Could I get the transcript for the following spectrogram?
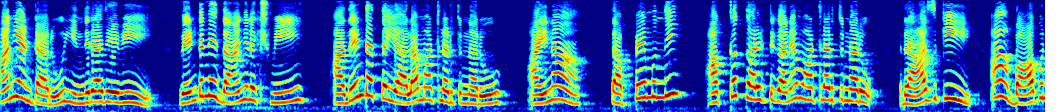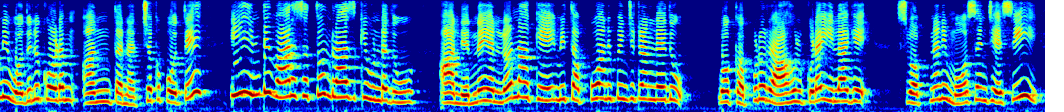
అని అంటారు ఇందిరాదేవి. వెంటనే ధాన్యలక్ష్మి అదేంటత్తయ్య అలా మాట్లాడుతున్నారు? అయినా తప్పేముంది? అక్క కరెక్ట్గానే మాట్లాడుతున్నారు. రాజుకి ఆ బాబుని వదులుకోవడం అంత నచ్చకపోతే ఈ ఇంటి వారసత్వం రాజుకి ఉండదు. ఆ నిర్ణయంలో నాకేమీ తప్పు అనిపించటం లేదు. ఒకప్పుడు రాహుల్ కూడా ఇలాగే స్వప్నని మోసం చేసి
